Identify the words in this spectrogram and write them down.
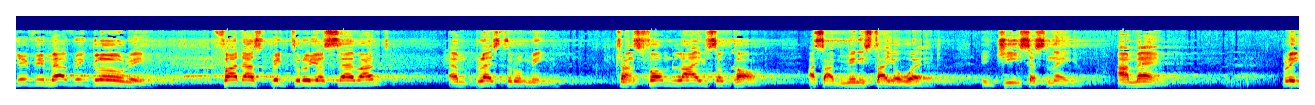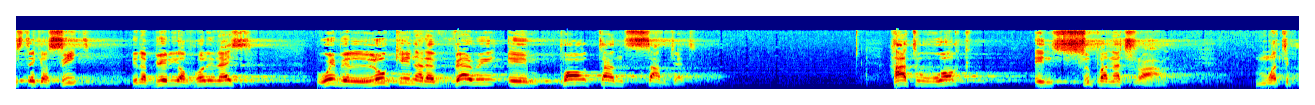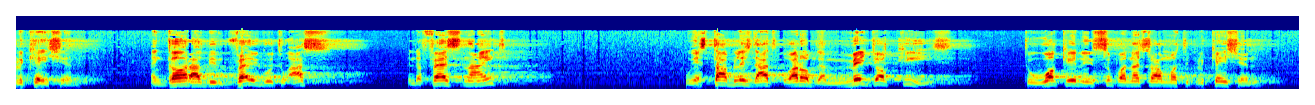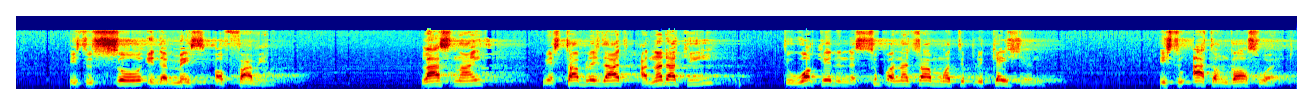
Give him every glory. Father, speak through your servant and bless through me. Transform lives, of God, as I minister your word. In Jesus' name. Amen. Please take your seat in the beauty of holiness. We'll be looking at a very important subject how to walk in supernatural multiplication. And God has been very good to us. In the first night, we established that one of the major keys to working in supernatural multiplication is to sow in the midst of famine. Last night, we established that another key to working in the supernatural multiplication is to act on God's word.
